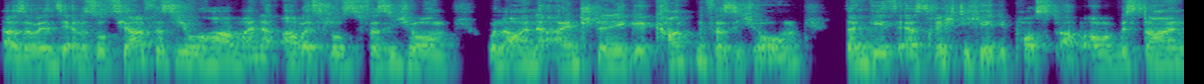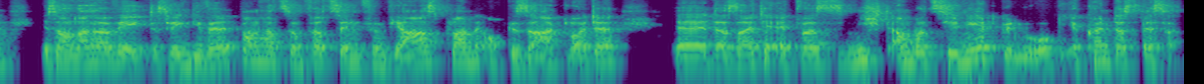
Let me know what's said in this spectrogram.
Also wenn Sie eine Sozialversicherung haben, eine Arbeitslosenversicherung und auch eine einständige Krankenversicherung, dann geht es erst richtig hier die Post ab. Aber bis dahin ist noch ein langer Weg. Deswegen die Weltbank hat zum 14. Fünfjahresplan auch gesagt, Leute, äh, da seid ihr etwas nicht ambitioniert genug, ihr könnt das besser.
